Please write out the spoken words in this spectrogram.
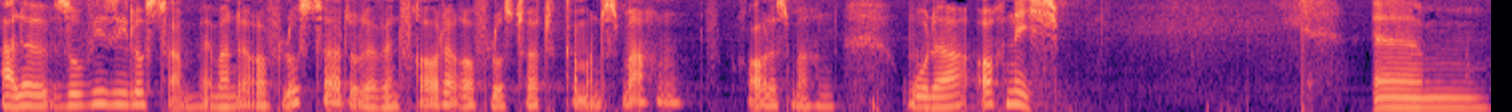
alle so, wie sie Lust haben. Wenn man darauf Lust hat oder wenn Frau darauf Lust hat, kann man das machen, Frau das machen oder auch nicht. Ähm,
